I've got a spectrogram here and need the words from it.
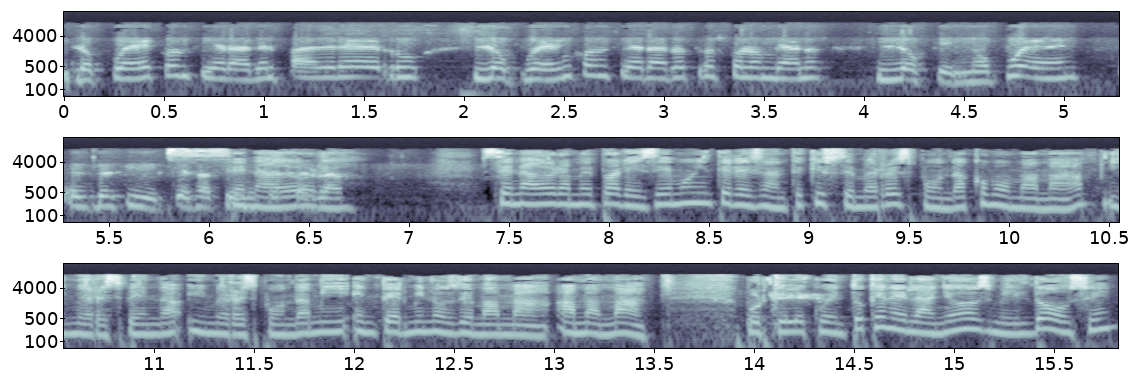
lo puede considerar el padre de Ru, lo pueden considerar otros colombianos, lo que no pueden es decir que esa Senadora. Senadora, me parece muy interesante que usted me responda como mamá y me responda y me responda a mí en términos de mamá a mamá, porque le cuento que en el año 2012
